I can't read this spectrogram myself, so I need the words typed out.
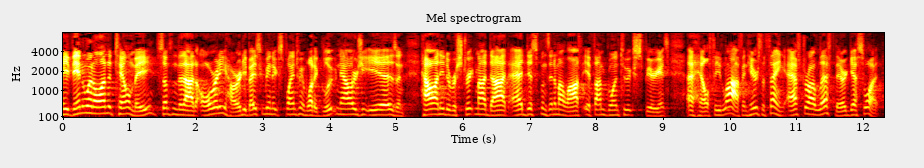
He then went on to tell me something that I'd already heard. He basically began to explain to me what a gluten allergy is and how I need to restrict my diet, add disciplines into my life if I'm going to experience a healthy life. And here's the thing after I left there, guess what?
